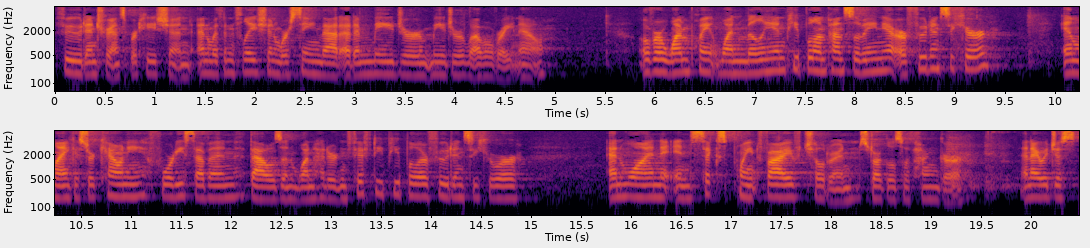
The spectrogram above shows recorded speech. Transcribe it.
food, and transportation. And with inflation, we're seeing that at a major, major level right now. Over 1.1 million people in Pennsylvania are food insecure. In Lancaster County, 47,150 people are food insecure, and one in 6.5 children struggles with hunger. And I would just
